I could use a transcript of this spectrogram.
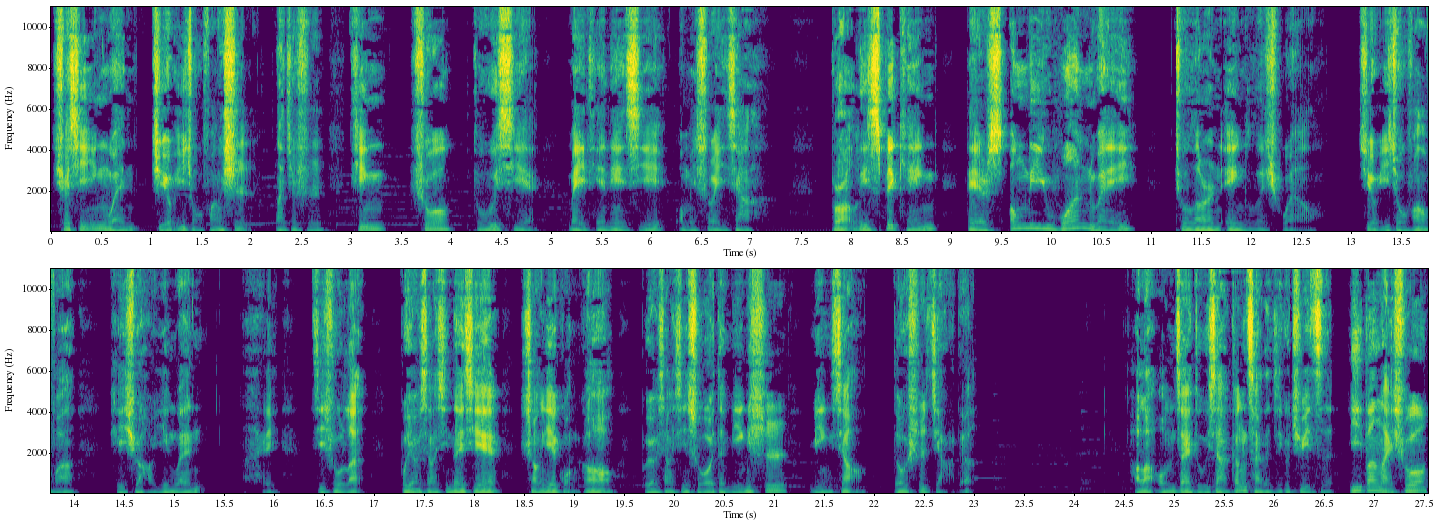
学习英文只有一种方式，那就是听说读写，每天练习。我们说一下，Broadly speaking, there's only one way to learn English well。只有一种方法可以学好英文。嘿，记住了不要相信那些商业广告，不要相信所谓的名师名校都是假的。好了，我们再读一下刚才的这个句子。一般来说，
